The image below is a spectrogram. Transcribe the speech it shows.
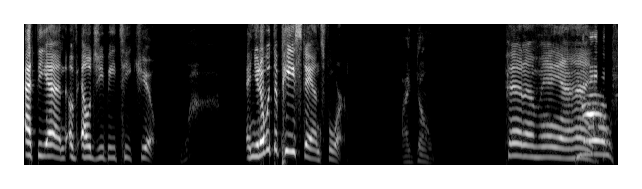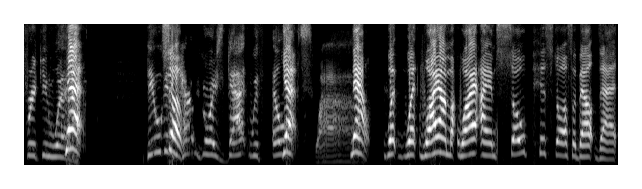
at the end of LGBTQ. Wow. And you know what the P stands for? I don't. Penamania. No freaking way. Yes, They were going to So- categorize that with L. yes. Wow. Now, what what why I'm why I am so pissed off about that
